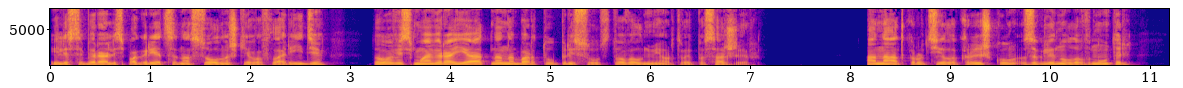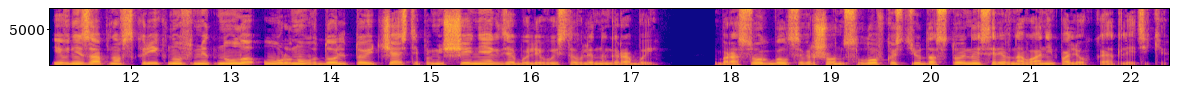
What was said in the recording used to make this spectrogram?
или собирались погреться на солнышке во Флориде, то весьма вероятно на борту присутствовал мертвый пассажир. Она открутила крышку, заглянула внутрь и, внезапно вскрикнув, метнула урну вдоль той части помещения, где были выставлены гробы. Бросок был совершен с ловкостью, достойной соревнований по легкой атлетике.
